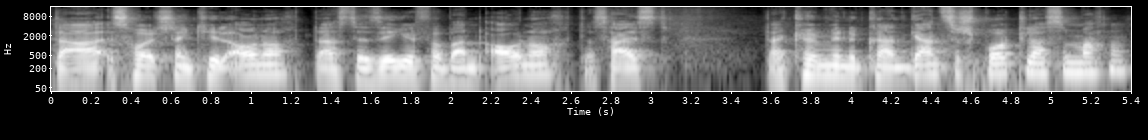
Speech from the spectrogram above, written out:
da ist Holstein Kiel auch noch, da ist der Segelverband auch noch. Das heißt, da können wir eine ganze Sportklasse machen.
